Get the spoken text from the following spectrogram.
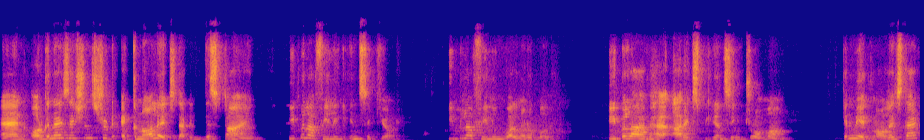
and organizations should acknowledge that in this time people are feeling insecure. People are feeling vulnerable. People are, are experiencing trauma. Can we acknowledge that?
